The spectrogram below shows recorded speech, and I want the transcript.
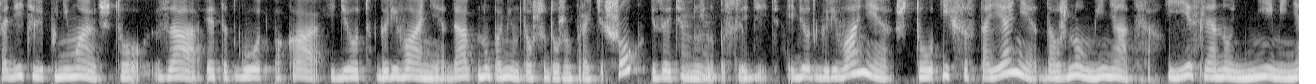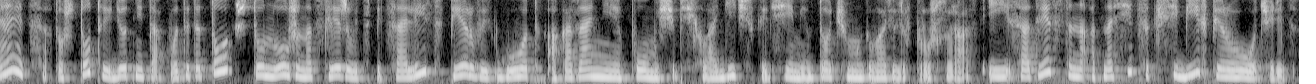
родители понимают, что за этот год, пока идет горевание, да, ну, помимо того, что должен пройти шок, и за этим mm нужно последить, идет горевание, что их состояние должно меняться. И если оно не меняется, то что-то идет не так. Вот это то, что должен отслеживать специалист в первый год оказания помощи психологической семьям, то, о чем мы говорили в прошлый раз. И, соответственно, относиться к себе в первую очередь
